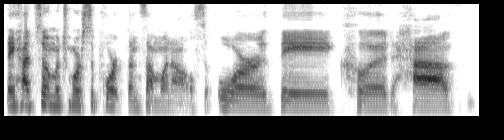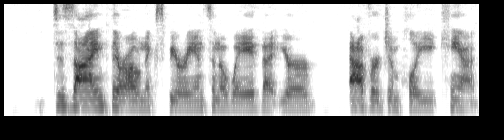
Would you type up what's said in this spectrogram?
they had so much more support than someone else, or they could have designed their own experience in a way that your average employee can't.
